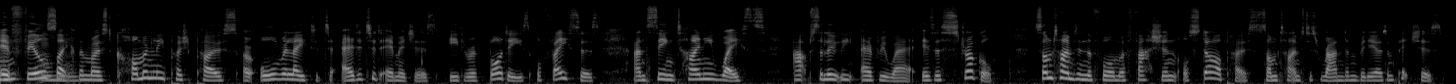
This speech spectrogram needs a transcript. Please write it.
It feels like the most commonly pushed posts are all related to edited images, either of bodies or faces, and seeing tiny waists absolutely everywhere is a struggle. Sometimes in the form of fashion or style posts, sometimes just random videos and pictures.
